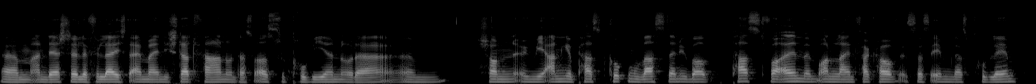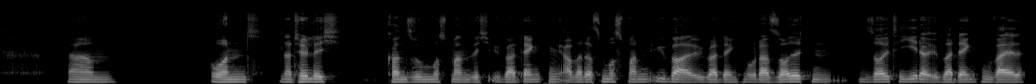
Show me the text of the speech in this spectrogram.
Ähm, an der Stelle vielleicht einmal in die Stadt fahren und das auszuprobieren oder ähm, schon irgendwie angepasst gucken, was denn überhaupt passt. Vor allem im Online-Verkauf ist das eben das Problem. Ähm, und natürlich, Konsum muss man sich überdenken, aber das muss man überall überdenken oder sollten, sollte jeder überdenken, weil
